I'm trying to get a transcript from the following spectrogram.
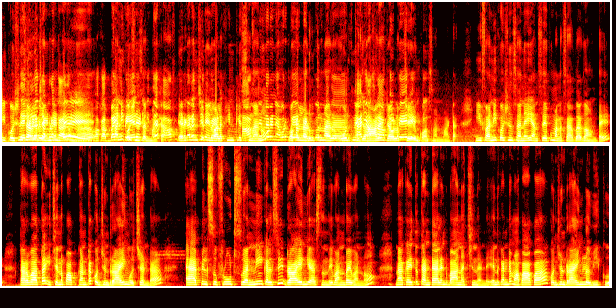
ఈ క్వశ్చన్స్ అడగడం ఏంటంటే. ఒక అబ్బాయి క్వశ్చన్స్ అనమాట వెనక నుంచి నేను. వాళ్ళకి హింట్లు ఇస్తున్నాను. ఒకళ్ళని అడుగుతున్నారు. అసలు నాలెడ్జ్ డెవలప్ చేయడం? కోసం అనమాట ఈ ఫన్నీ క్వశ్చన్స్ అనేవి ఎంతసేపు మనకు సరదాగా ఉంటాయి. తర్వాత ఈ చిన్న పాప కంట కొంచెం డ్రాయింగ్ వచ్చంట. యాపిల్స్ ఫ్రూట్స్ అన్నీ కలిసి డ్రాయింగ్ చేస్తుంది వన్ బై వన్ నాకైతే తన టాలెంట్ బాగా నచ్చిందండి. ఎందుకంటే మా పాప కొంచెం డ్రాయింగ్లో వీక్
